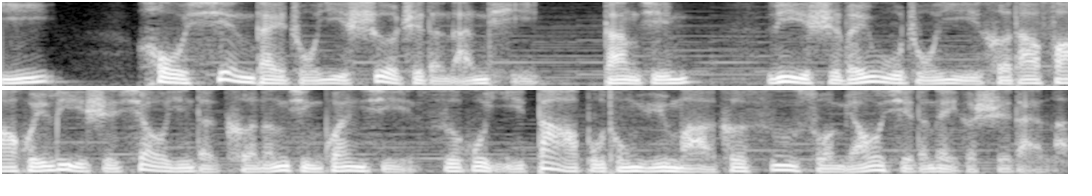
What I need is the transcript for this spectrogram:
一、后现代主义设置的难题。当今，历史唯物主义和它发挥历史效应的可能性关系，似乎已大不同于马克思所描写的那个时代了，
